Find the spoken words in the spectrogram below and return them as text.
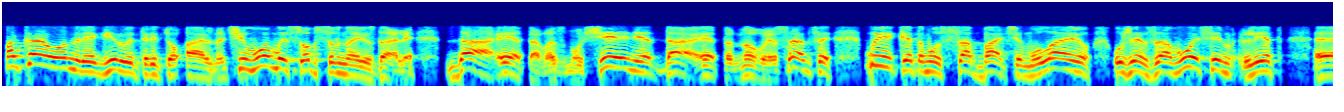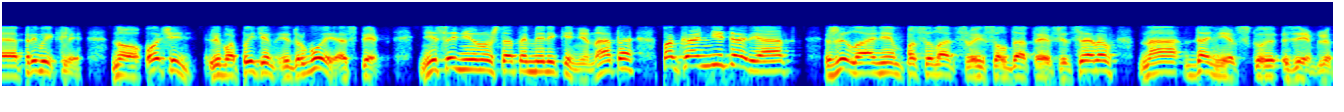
Пока он реагирует ритуально. Чего мы, собственно, и ждали? Да, это возмущение, да, это новые санкции. Мы к этому собачьему лаю уже за 8 лет э, привыкли. Но очень любопытен и другой аспект. Ни Соединенные Штаты Америки, ни НАТО пока не горят желанием посылать своих солдат и офицеров на Донецкую землю.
